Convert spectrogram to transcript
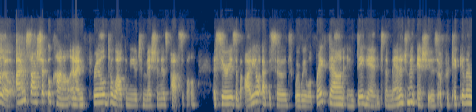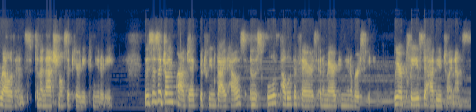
Hello, I'm Sasha O'Connell, and I'm thrilled to welcome you to Mission is Possible, a series of audio episodes where we will break down and dig into the management issues of particular relevance to the national security community. This is a joint project between Guidehouse and the School of Public Affairs at American University. We are pleased to have you join us.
